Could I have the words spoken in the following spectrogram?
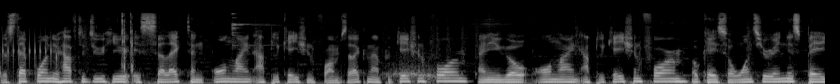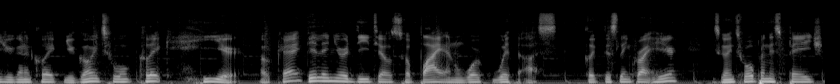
the step one you have to do here is select an online application form. Select an application form and you go online application form. Okay, so once you're in this page, you're going to click, you're going to click here okay fill in your details to apply and work with us click this link right here it's going to open this page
